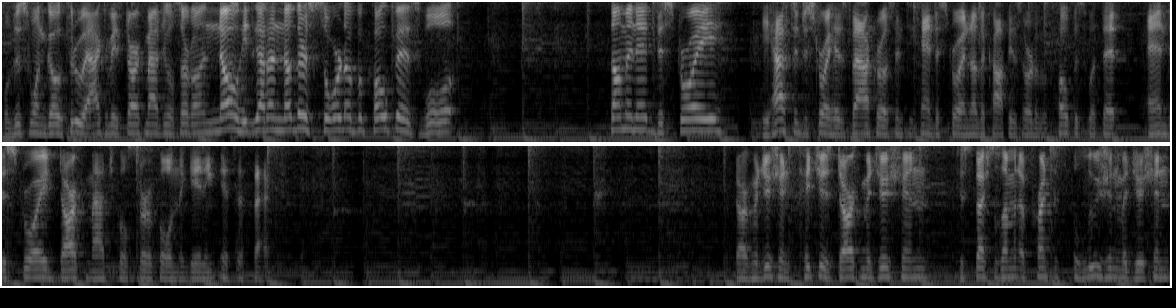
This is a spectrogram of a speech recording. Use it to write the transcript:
Will this one go through? Activates Dark Magical Circle. And no, he's got another Sword of Apophis. Will summon it, destroy. He has to destroy his back row since he can't destroy another copy of Sword of Apophis with it, and destroy Dark Magical Circle, negating its effect. Dark Magician pitches Dark Magician to special summon Apprentice Illusion Magician,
